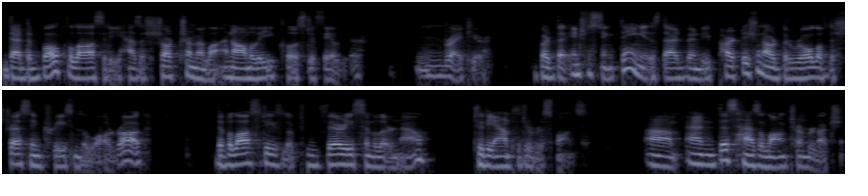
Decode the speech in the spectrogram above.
that the bulk velocity has a short-term anomaly close to failure right here. But the interesting thing is that when we partition out the role of the stress increase in the wall rock, the velocities looked very similar now to the amplitude response. Um, and this has a long-term reduction.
